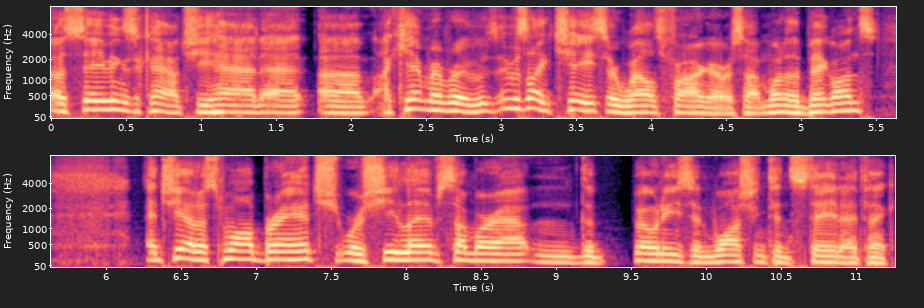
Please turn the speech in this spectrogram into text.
a savings account she had at um, I can't remember it was it was like Chase or Wells Fargo or something one of the big ones, and she had a small branch where she lived somewhere out in the boonies in Washington State I think,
